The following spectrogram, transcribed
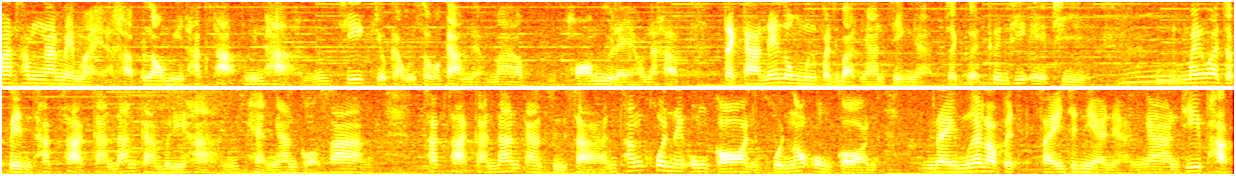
มาทำงานใหม่ๆอะครับเรามีทักษะพื้นฐานที่เกี่ยวกับวิศวกรรมเนี่ยมาพร้อมอยู่แล้วนะครับ แต่การได้ลงมือปฏิบัติงานจริงเนี่ยจะเกิดขึ้นที่ AP ไม่ว่าจะเป็นทักษะการด้านการบริหาร แผนงานก่อสร้าง ทักษะการด้านการสื่อสาร ทั้งคนในองค์กร คนนอกองค์กร ในเมื่อเราเป็นไซต์เอนจิเนียร์เนี่ยงานที่ผลัก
